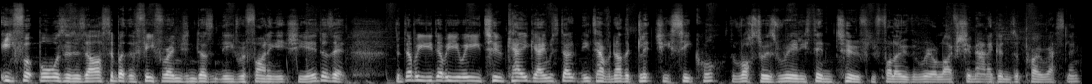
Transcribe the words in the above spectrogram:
eFootball was a disaster, but the FIFA engine doesn't need refining each year, does it? The WWE 2K games don't need to have another glitchy sequel. The roster is really thin too if you follow the real life shenanigans of pro wrestling.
